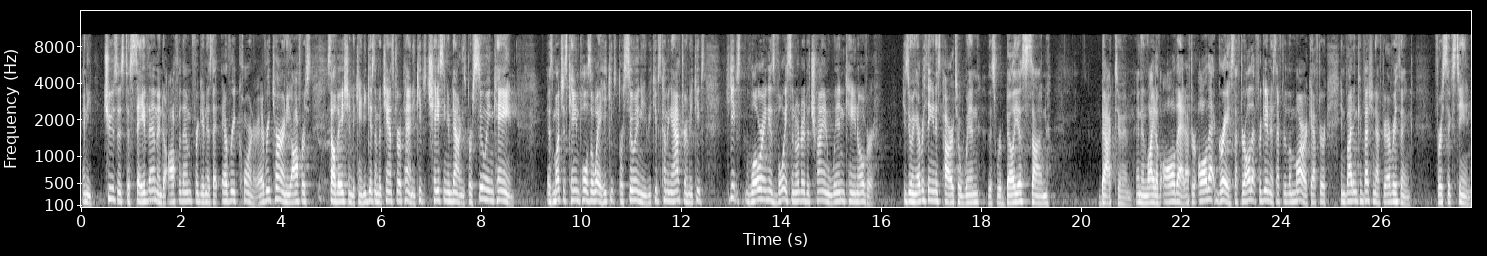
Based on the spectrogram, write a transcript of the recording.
And he chooses to save them and to offer them forgiveness at every corner. Every turn, he offers salvation to Cain. He gives him a chance to repent. He keeps chasing him down. He's pursuing Cain as much as Cain pulls away, he keeps pursuing him. He keeps coming after him. He keeps, he keeps lowering his voice in order to try and win Cain over. He's doing everything in his power to win this rebellious son back to him. And in light of all that, after all that grace, after all that forgiveness, after the mark, after inviting confession, after everything, verse 16,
